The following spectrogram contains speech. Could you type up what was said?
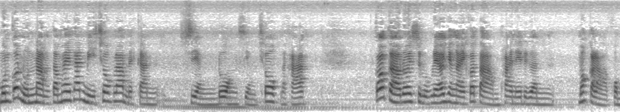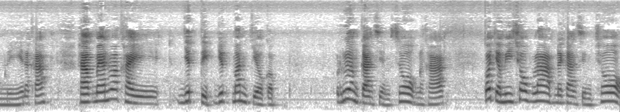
บุญก็หนุนนำทำให้ท่านมีโชคลาภในการเสี่ยงดวงเสี่ยงโชคนะคะ ก็กล่าวโดยสรุปแล้วยังไงก็ตามภายในเดือน มกราคมนี้นะคะ หากแม้นว่าใครยึดติดยึดมั่นเกี่ยวกับเรื่องการเสี่ยงโชคนะคะ ก็จะมีโชคลาภในการเสี่ยงโชค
